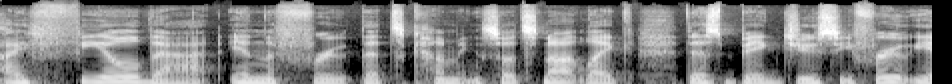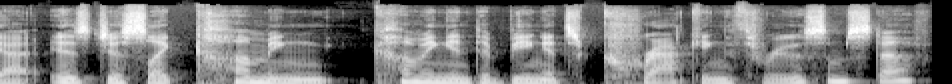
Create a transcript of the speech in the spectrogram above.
I feel that in the fruit that's coming. So it's not like this big juicy fruit yet. It's just like coming coming into being. It's cracking through some stuff.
